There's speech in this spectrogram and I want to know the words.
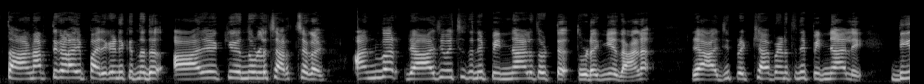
സ്ഥാനാർത്ഥികളായി പരിഗണിക്കുന്നത് ആരെയൊക്കെ എന്നുള്ള ചർച്ചകൾ അൻവർ രാജിവെച്ചതിന് പിന്നാലെ തൊട്ട് തുടങ്ങിയതാണ്. രാജി പ്രഖ്യാപനത്തിന് പിന്നാലെ D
